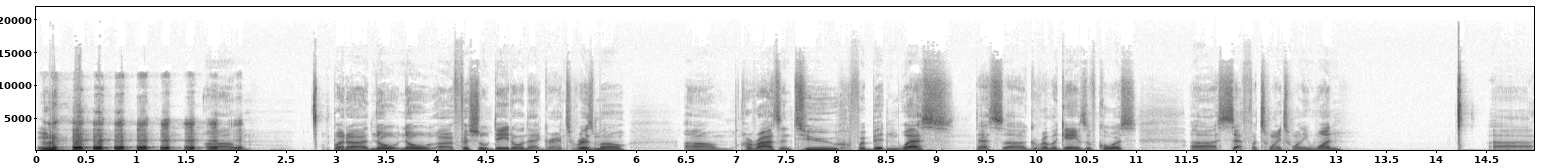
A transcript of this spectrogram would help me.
um, but uh, no no official date on that Gran Turismo. Um, Horizon Two, Forbidden West. That's uh, Guerrilla Games, of course. Uh, set for 2021. Uh,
